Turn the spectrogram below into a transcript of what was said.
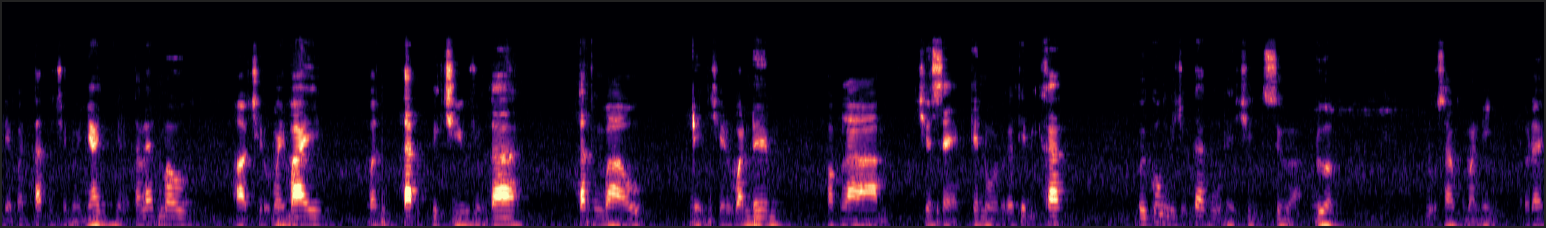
để bật tắt và chuyển đổi nhanh như là Tablet Mode, ở chế độ máy bay, bật tắt vị trí của chúng ta, tắt thông báo để chế độ ban đêm hoặc là chia sẻ, kết nối với các thiết bị khác. Cuối cùng thì chúng ta cũng thể chỉnh sửa được độ sáng của màn hình ở đây.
